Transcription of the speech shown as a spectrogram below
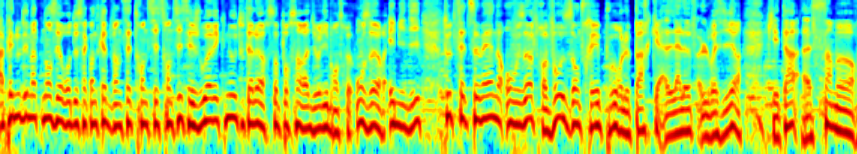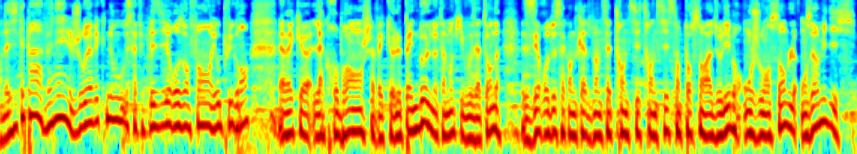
Appelez-nous dès maintenant 02 54 27 36 36 et jouez avec nous tout à l'heure 100% radio libre entre 11h et midi. Toute cette semaine, on vous offre vos entrées pour le parc Laleuf Loisirs qui est à Saint-Maur. N'hésitez pas, venez jouer avec nous, ça fait plaisir aux enfants et aux plus grands avec euh, l'acrobranche, avec euh, le paintball notamment qui vous attendent. 02 54 27 36 36 100% radio libre, on joue ensemble 11h midi.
